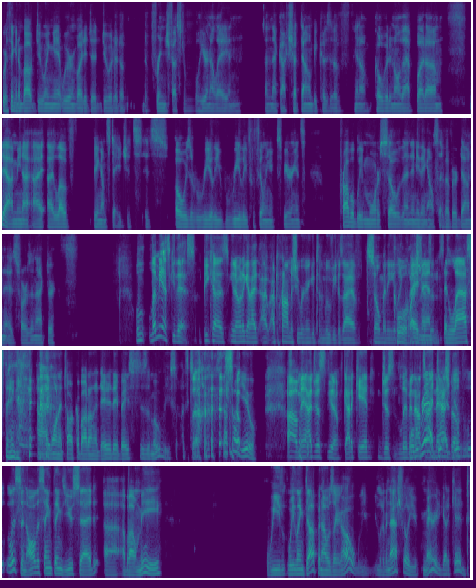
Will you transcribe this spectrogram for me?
We are thinking about doing it. We were invited to do it at a the Fringe Festival here in LA, and and that got shut down because of you know COVID and all that. But um, yeah, I mean, I, I I love being on stage. It's it's always a really really fulfilling experience. Probably more so than anything else I've ever done as far as an actor. Well, let me ask you this because you know, and again, I I, I promise you we're gonna get to the movie because I have so many Cool. like hey questions man, and the last thing I want to talk about on a day to day basis is the movie. So let's So-. Let's talk so- about you. oh man, I just you know got a kid just living Well, outside I- Nashville. dude, listen, all the same things you said uh, about me. We we linked up, and I was like, "Oh, you, you live in Nashville. You're married. You got a kid.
